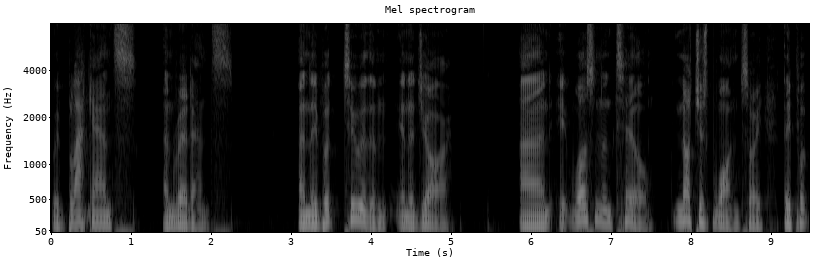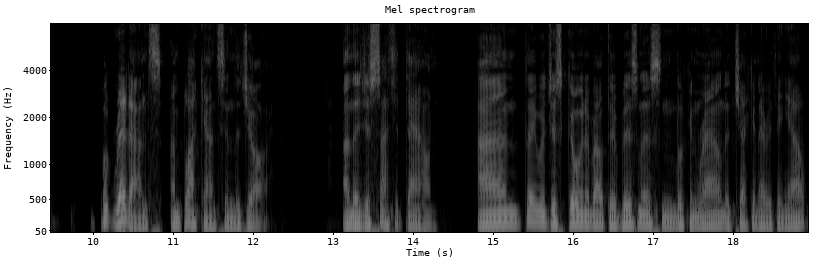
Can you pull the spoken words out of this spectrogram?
with black ants and red ants, and they put two of them in a jar, and it wasn't until not just one, sorry, they put put red ants and black ants in the jar, and they just sat it down, and they were just going about their business and looking around and checking everything out,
